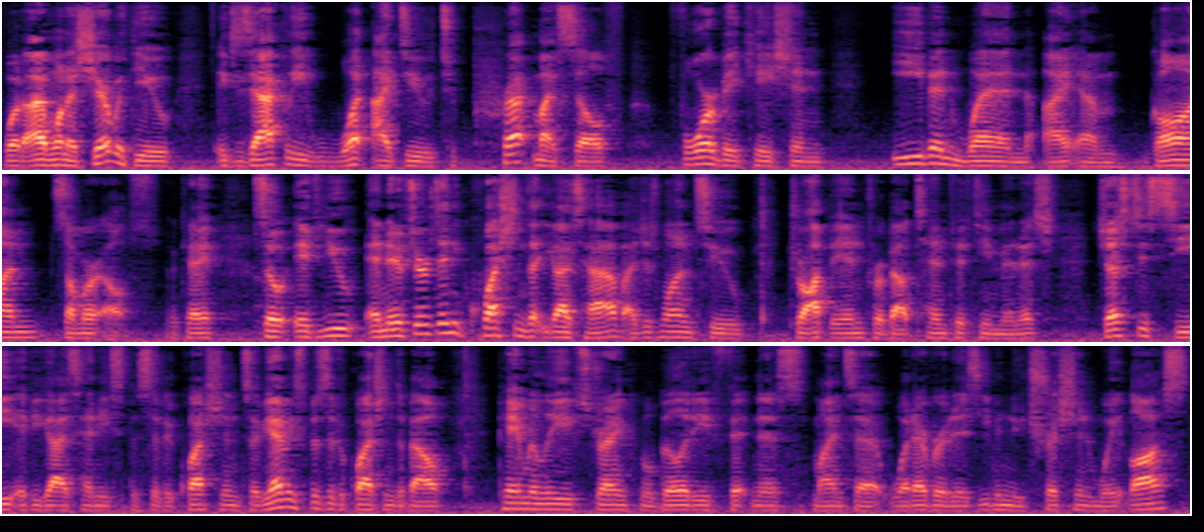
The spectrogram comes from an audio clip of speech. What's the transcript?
what I want to share with you exactly what I do to prep myself for vacation even when I am gone somewhere else. Okay. So if you, and if there's any questions that you guys have, I just wanted to drop in for about 10, 15 minutes just to see if you guys had any specific questions. So if you have any specific questions about pain relief, strength, mobility, fitness, mindset, whatever it is, even nutrition, weight loss,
